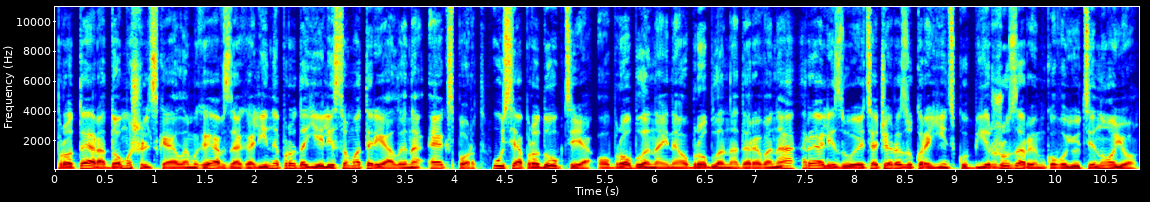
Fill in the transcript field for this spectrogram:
Проте Радомишльська ЛМГ взагалі не продає лісоматеріали на експорт. Уся продукція, оброблена і необроблена деревина, реалізується через українську біржу за ринковою ціною.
